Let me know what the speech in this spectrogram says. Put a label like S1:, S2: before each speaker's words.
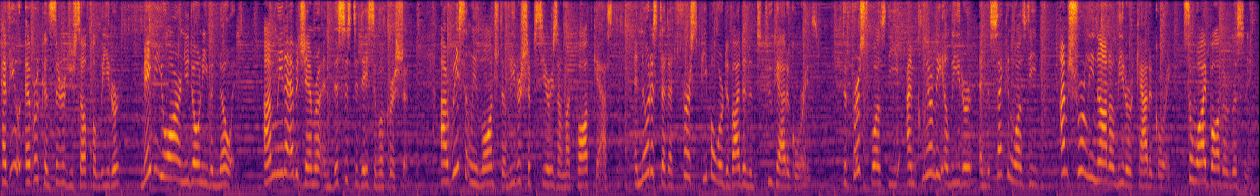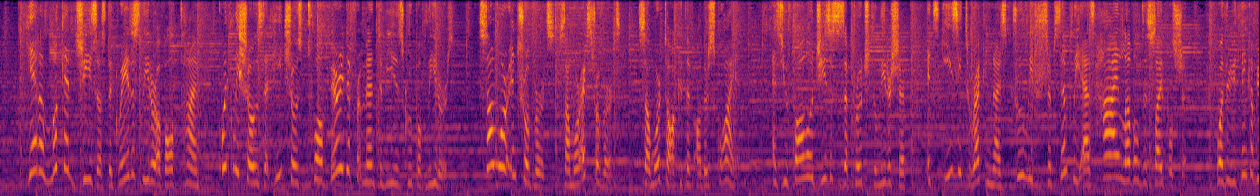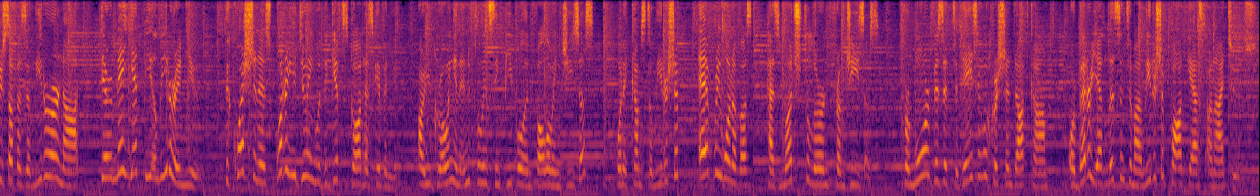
S1: Have you ever considered yourself a leader? Maybe you are and you don't even know it. I'm Lina AbiSamra, and this is Today's Single Christian. I recently launched a leadership series on my podcast and noticed that at first people were divided into two categories. The first was the I'm clearly a leader, and the second was the I'm surely not a leader category, so why bother listening? Yet a look at Jesus, the greatest leader of all time, quickly shows that he chose 12 very different men to be his group of leaders. Some were introverts, some were extroverts, some were talkative, others quiet. As you follow Jesus' approach to leadership, it's easy to recognize true leadership simply as high level discipleship. Whether you think of yourself as a leader or not, there may yet be a leader in you. The question is, what are you doing with the gifts God has given you? Are you growing and influencing people and following Jesus? When it comes to leadership, every one of us has much to learn from Jesus. For more, visit todaysinglechristian.com or better yet, listen to my leadership podcast on iTunes.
